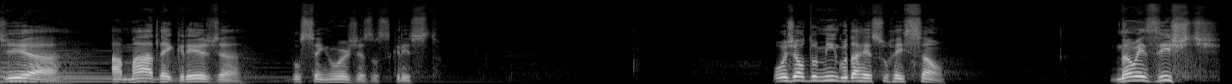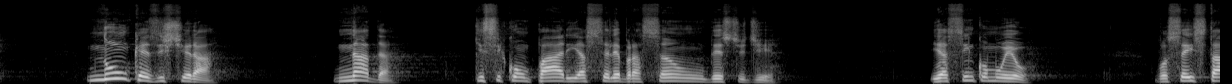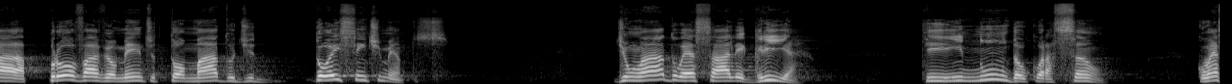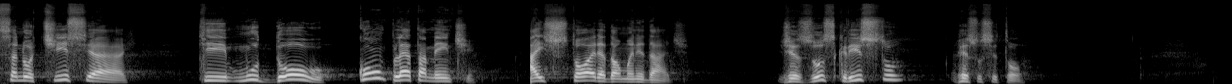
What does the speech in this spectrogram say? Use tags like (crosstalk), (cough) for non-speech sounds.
dia, amada Igreja do Senhor Jesus Cristo. Hoje é o domingo da ressurreição. Não existe, nunca existirá, nada que se compare à celebração deste dia. E assim como eu, você está provavelmente tomado de dois sentimentos de um lado, essa alegria que inunda o coração, com essa notícia que mudou completamente a história da humanidade. Jesus Cristo ressuscitou.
